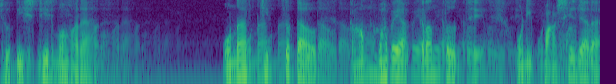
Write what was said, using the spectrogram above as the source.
যুধিষ্ঠির মহারাজ, ওনার চিত্তটাও কাম ভাবে আক্রান্ত হচ্ছে। উনি পাশে যারা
